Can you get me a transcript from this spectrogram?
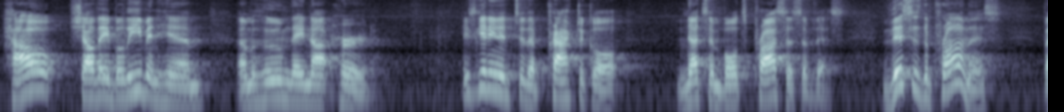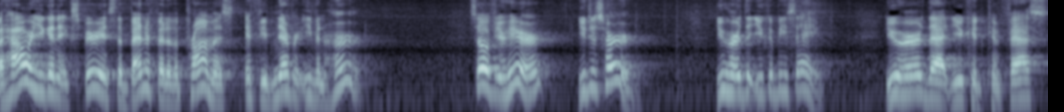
how shall they believe in him um, whom they not heard? He's getting into the practical nuts and bolts process of this. This is the promise, but how are you going to experience the benefit of the promise if you've never even heard? So if you're here, you just heard. You heard that you could be saved. You heard that you could confess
